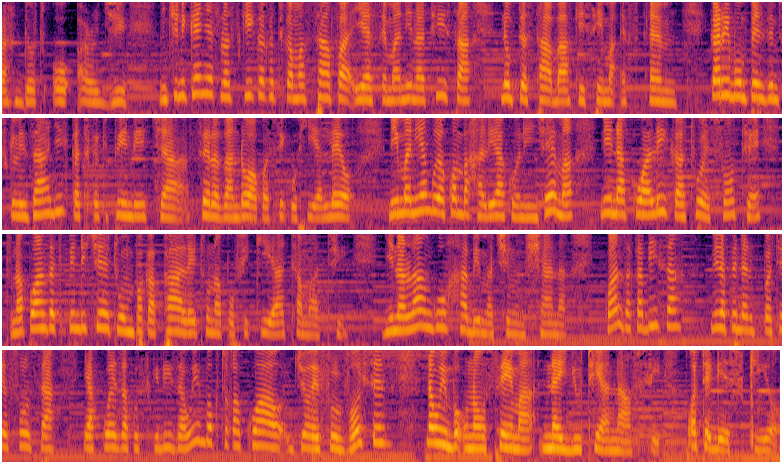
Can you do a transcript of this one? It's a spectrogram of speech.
www.awr.org nchini kenya tunasikika katika masafa ya 89.7 kisima fm karibu mpenzi msikilizaji katika kipindi cha sera za ndoa kwa siku hii ya leo. Ni imani yangu ya kwamba hali yako ni njema. Ninakualika tuwe sote tunapoanza kipindi chetu mpaka pale tunapofikia tamati. Jina langu habi machilu mshana. Kwanza kabisa ninapenda nikupatie fursa ya kuweza kusikiliza wimbo kutoka kwao joyful voices na wimbo unaosema naijutia nafsi. Wategee sikio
